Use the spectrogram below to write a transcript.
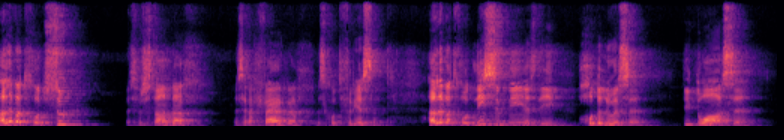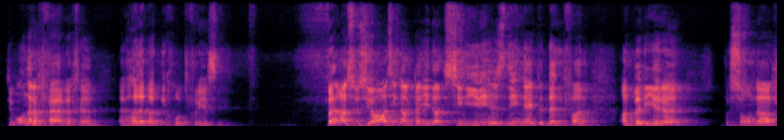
hulle wat God soek is verstandig, is regverdig, is Godvreesend. Hulle wat God nie soek nie is die goddelose, die dwaase, die onregverdige en hulle wat nie God vrees nie. By assosiasie dan kan jy dan sien hierdie is nie net 'n ding van aanbid die Here op Sondag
